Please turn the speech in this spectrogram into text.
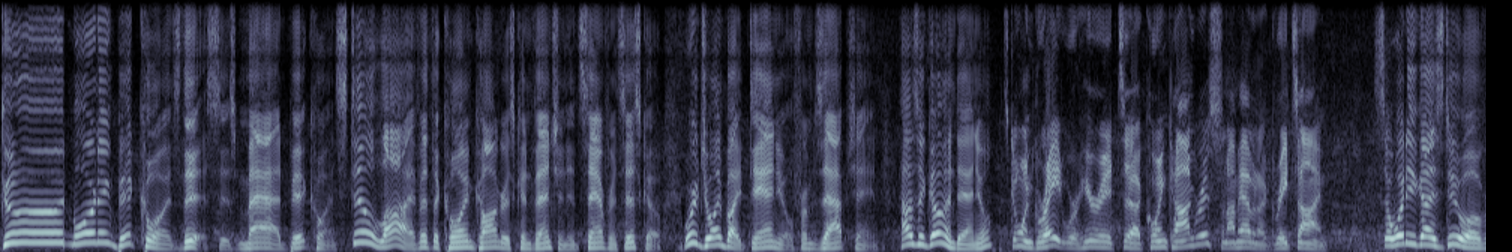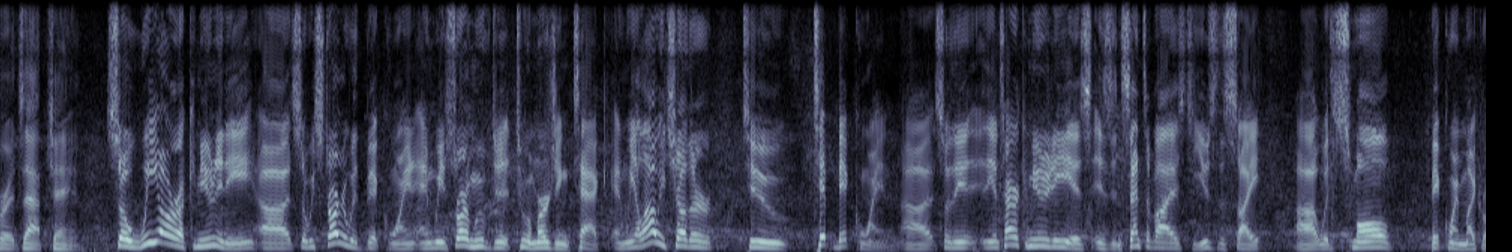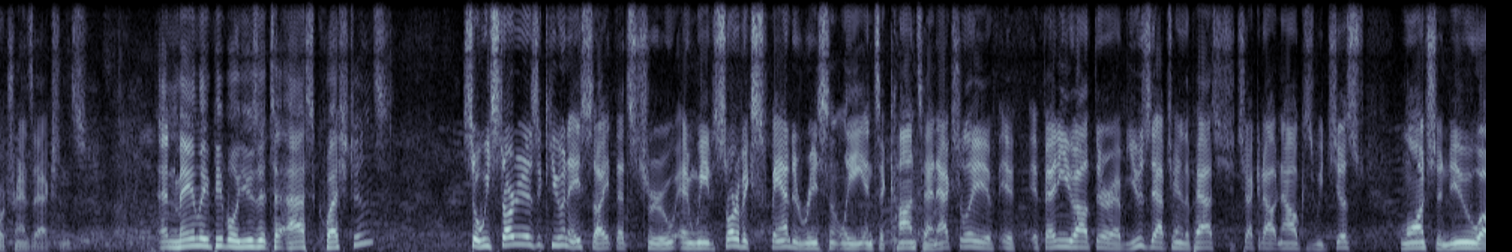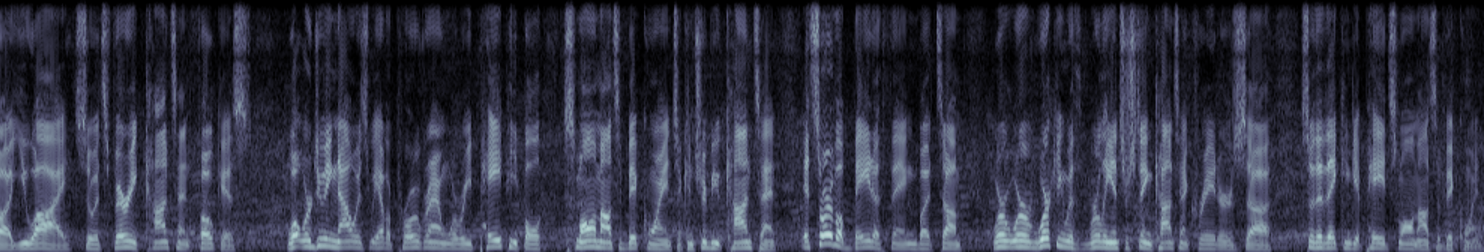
Good morning, Bitcoins. This is Mad Bitcoin, still live at the Coin Congress Convention in San Francisco. We're joined by Daniel from ZapChain. How's it going, Daniel? It's going great. We're here at uh, Coin Congress, and I'm having a great time. So, what do you guys do over at ZapChain? So, we are a community. Uh, so, we started with Bitcoin, and we've sort of moved it to emerging tech, and we allow each other to tip Bitcoin. Uh, so, the, the entire community is, is incentivized to use the site uh, with small Bitcoin microtransactions. And mainly people use it to ask questions? So we started as a Q&A site, that's true, and we've sort of expanded recently into content. Actually, if, if, if any of you out there have used ZapChain in the past, you should check it out now because we just launched a new uh, UI, so it's very content focused. What we're doing now is we have a program where we pay people small amounts of Bitcoin to contribute content. It's sort of a beta thing, but um, we're, we're working with really interesting content creators uh, so that they can get paid small amounts of Bitcoin.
